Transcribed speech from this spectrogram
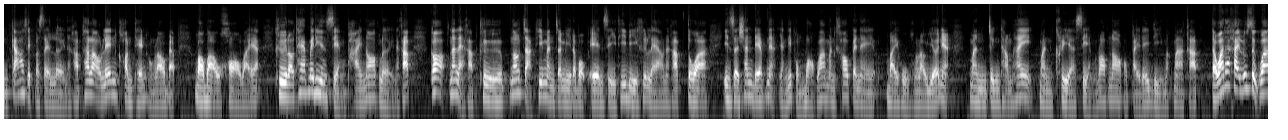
80-90%เลยนะครับ ถ้าเราเล่นคอนเทนต์ของเราแบบเบาๆ คอไว้อะคือเราแทบไม่ได้ยินเสียงภายนอกเลยนะครับ ก็นั่นแหละครับ คือนอกจากที่มันจะมีระบบ ANC ที่ดีขึ้นแล้วนะครับ ตัว insertion depth เนี่ย อย่างที่ผมบอกว่ามันเข้าไปในใบหูของเราเยอะเนี่ย มันจึงทำให้มันเคลียร์เสียงรอบนอกออกไปได้ดีมากๆครับ แต่ว่าถ้าใครรู้สึกว่า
